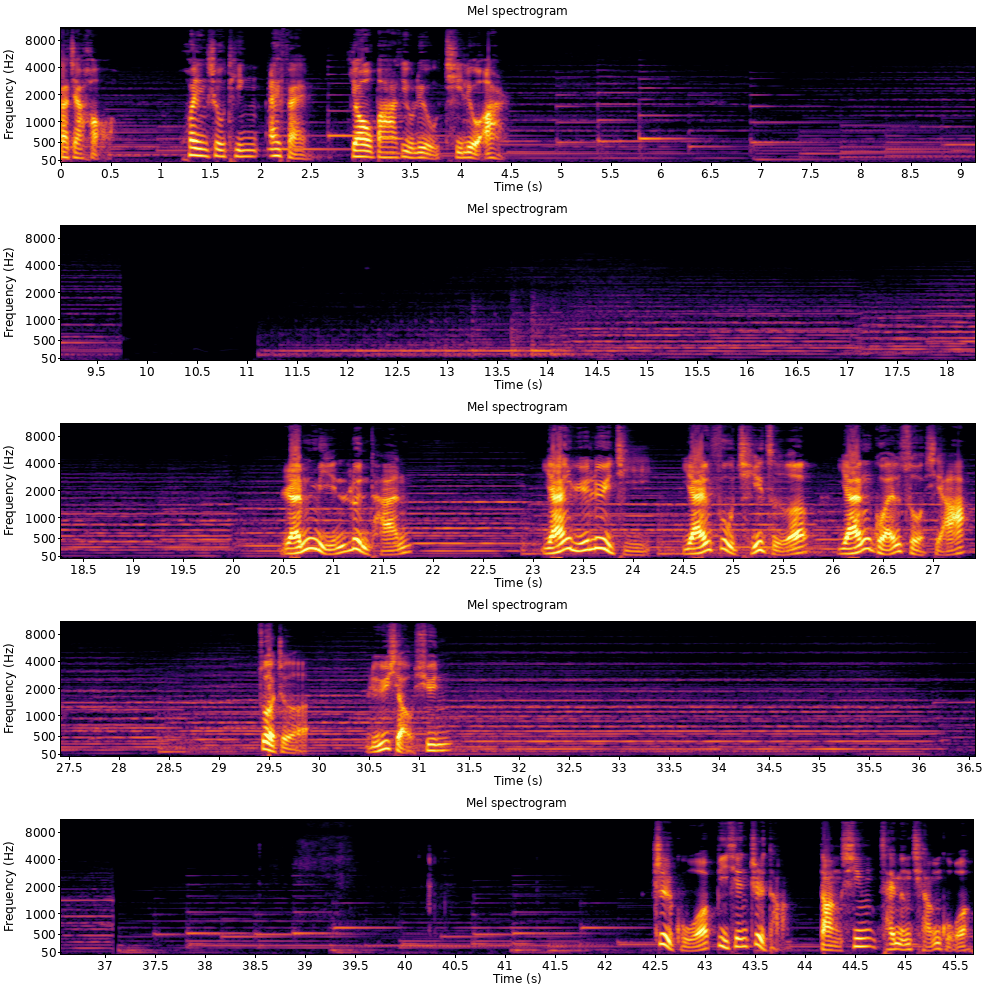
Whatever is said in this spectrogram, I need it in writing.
大家好，欢迎收听 FM 幺八六六七六二。人民论坛：严于律己，严负其责，严管所辖。作者：吕晓勋。治国必先治党，党兴才能强国。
